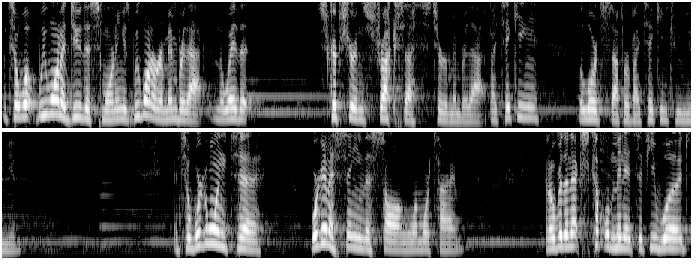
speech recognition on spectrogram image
And so, what we want to do this morning is we want to remember that in the way that Scripture instructs us to remember that by taking the Lord's Supper, by taking communion. And so, we're going to. We're going to sing this song one more time. And over the next couple minutes, if you would,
